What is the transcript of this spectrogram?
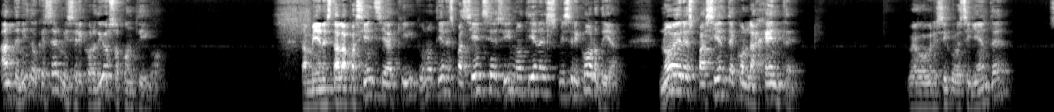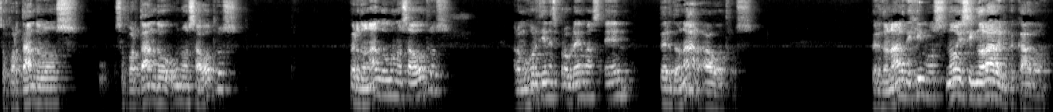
han tenido que ser misericordiosos contigo. También está la paciencia aquí. Tú no tienes paciencia si no tienes misericordia. No eres paciente con la gente. Luego, versículo siguiente, soportándonos, soportando unos a otros, perdonando unos a otros. A lo mejor tienes problemas en perdonar a otros. Perdonar, dijimos, no es ignorar el pecado.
